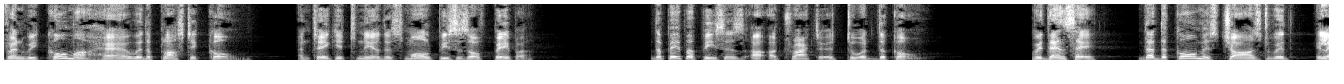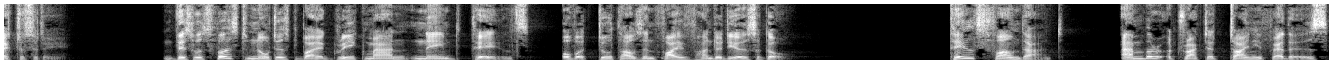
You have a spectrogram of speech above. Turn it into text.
When we comb our hair with a plastic comb and take it near the small pieces of paper, the paper pieces are attracted toward the comb. We then say that the comb is charged with electricity. This was first noticed by a Greek man named Thales over 2500 years ago. Thales found that amber attracted tiny feathers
